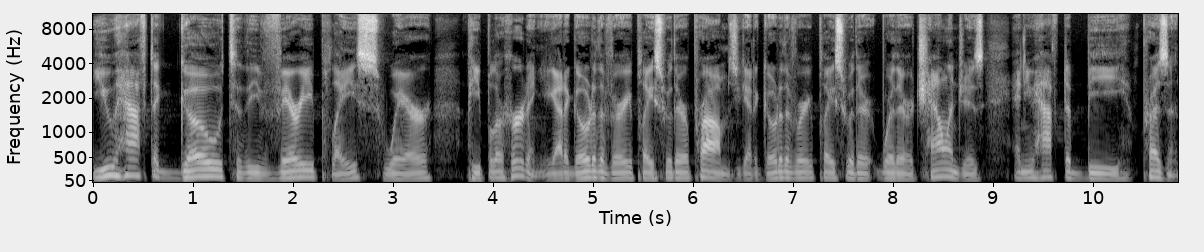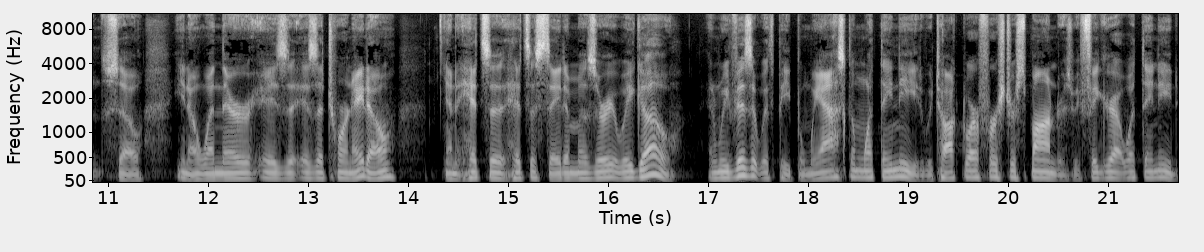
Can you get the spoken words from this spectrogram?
You have to go to the very place where people are hurting. You got to go to the very place where there are problems. You got to go to the very place where there where there are challenges, and you have to be present. So you know when there is is a tornado and it hits a hits a state of Missouri, we go and we visit with people and we ask them what they need. We talk to our first responders. We figure out what they need.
